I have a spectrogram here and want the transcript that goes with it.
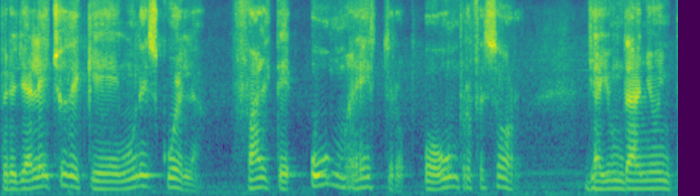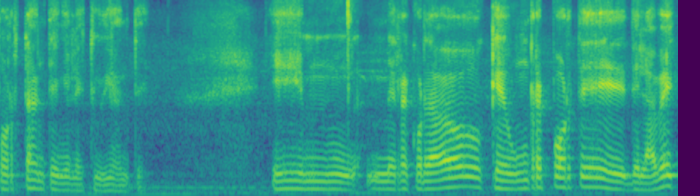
pero ya el hecho de que en una escuela falte un maestro o un profesor, ya hay un daño importante en el estudiante. Em, me recordaba que un reporte de la BEC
